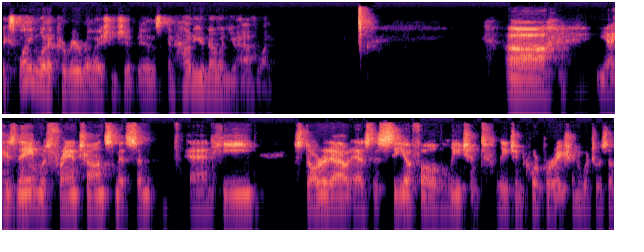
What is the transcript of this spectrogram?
Explain what a career relationship is, and how do you know when you have one? Uh, yeah, his name was Franchon Smithson, and he started out as the CFO of Legent, Legent Corporation, which was a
